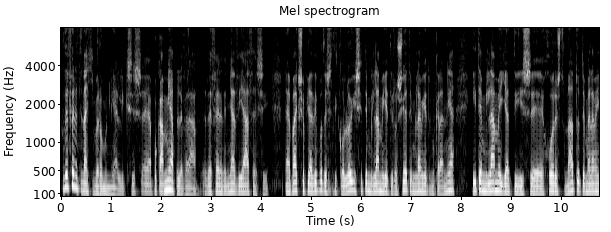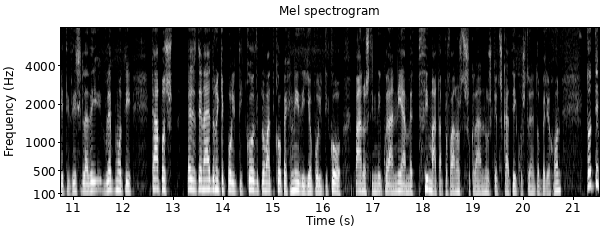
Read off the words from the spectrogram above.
που δεν φαίνεται να έχει ημερομηνία λήξης. από καμία πλευρά δεν φαίνεται μια διάθεση να υπάρξει οποιαδήποτε συνθηκολόγηση, είτε μιλάμε για τη Ρωσία, είτε μιλάμε για την Ουκρανία, είτε μιλάμε για τις ε, χώρες του ΝΑΤΟ, είτε μιλάμε για τη Δύση. Δηλαδή, βλέπουμε ότι κάπως παίζεται ένα έντονο και πολιτικό, διπλωματικό παιχνίδι, γεωπολιτικό πάνω στην Ουκρανία, με θύματα προφανώς τους Ουκρανούς και τους κατοίκους των, των περιοχών. Τότε,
